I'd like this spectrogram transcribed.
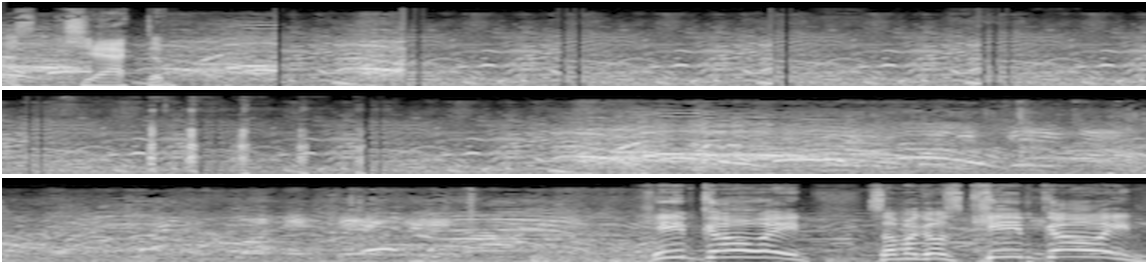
Just jacked him. Keep going. Someone goes, keep going.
